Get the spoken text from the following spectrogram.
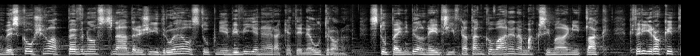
vyzkoušela pevnost nádrží druhého stupně vyvíjené rakety Neutron. Stupeň byl nejdřív natankován na maximální tlak, který Rocket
